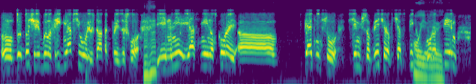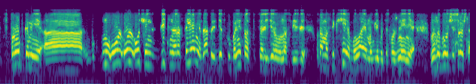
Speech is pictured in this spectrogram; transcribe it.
Дочери было три дня всего лишь, да, так произошло. Uh-huh. И мне, я с ней на скорой в пятницу в 7 часов вечера в час пик в город Пермь с пробками, а, ну, о, о, очень длительное расстояние, да, то есть детскую больницу специализированную нас везли. Ну, там асфиксия была и могли быть осложнения. Нужно было очень срочно.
